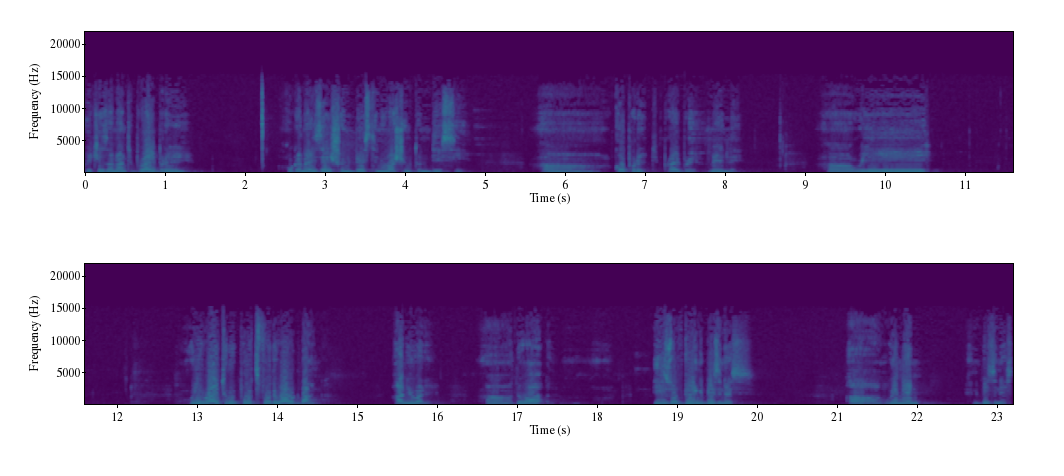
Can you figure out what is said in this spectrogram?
which is an anti-bribery organization based in Washington, D.C., uh, corporate bribery mainly. Uh, we, we write reports for the World Bank annually. Uh, the ease of doing business, uh, women in business,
